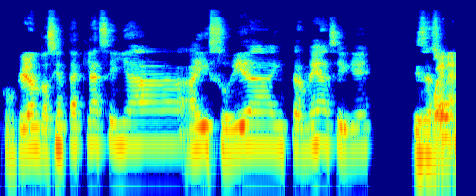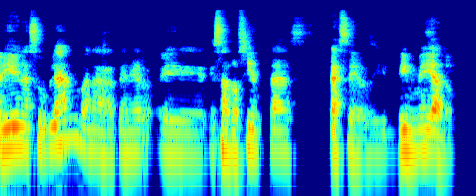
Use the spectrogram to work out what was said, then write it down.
cumplieron 200 clases ya ahí subida a internet, así que si se suscriben a su plan van a tener eh, esas 200 clases así, de inmediato.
